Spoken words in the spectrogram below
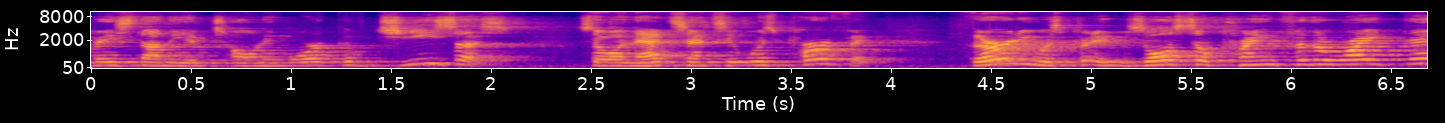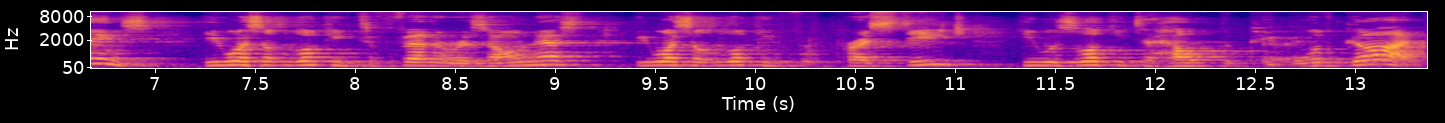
based on the atoning work of Jesus. So in that sense, it was perfect. Third, he was, he was also praying for the right things. He wasn't looking to feather his own nest. He wasn't looking for prestige. He was looking to help the people of God.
